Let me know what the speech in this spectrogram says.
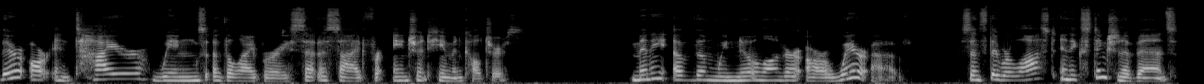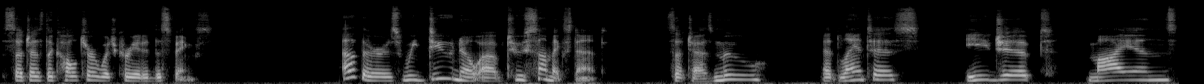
There are entire wings of the library set aside for ancient human cultures. Many of them we no longer are aware of, since they were lost in extinction events such as the culture which created the Sphinx. Others we do know of to some extent, such as Mu, Atlantis, Egypt, Mayans,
